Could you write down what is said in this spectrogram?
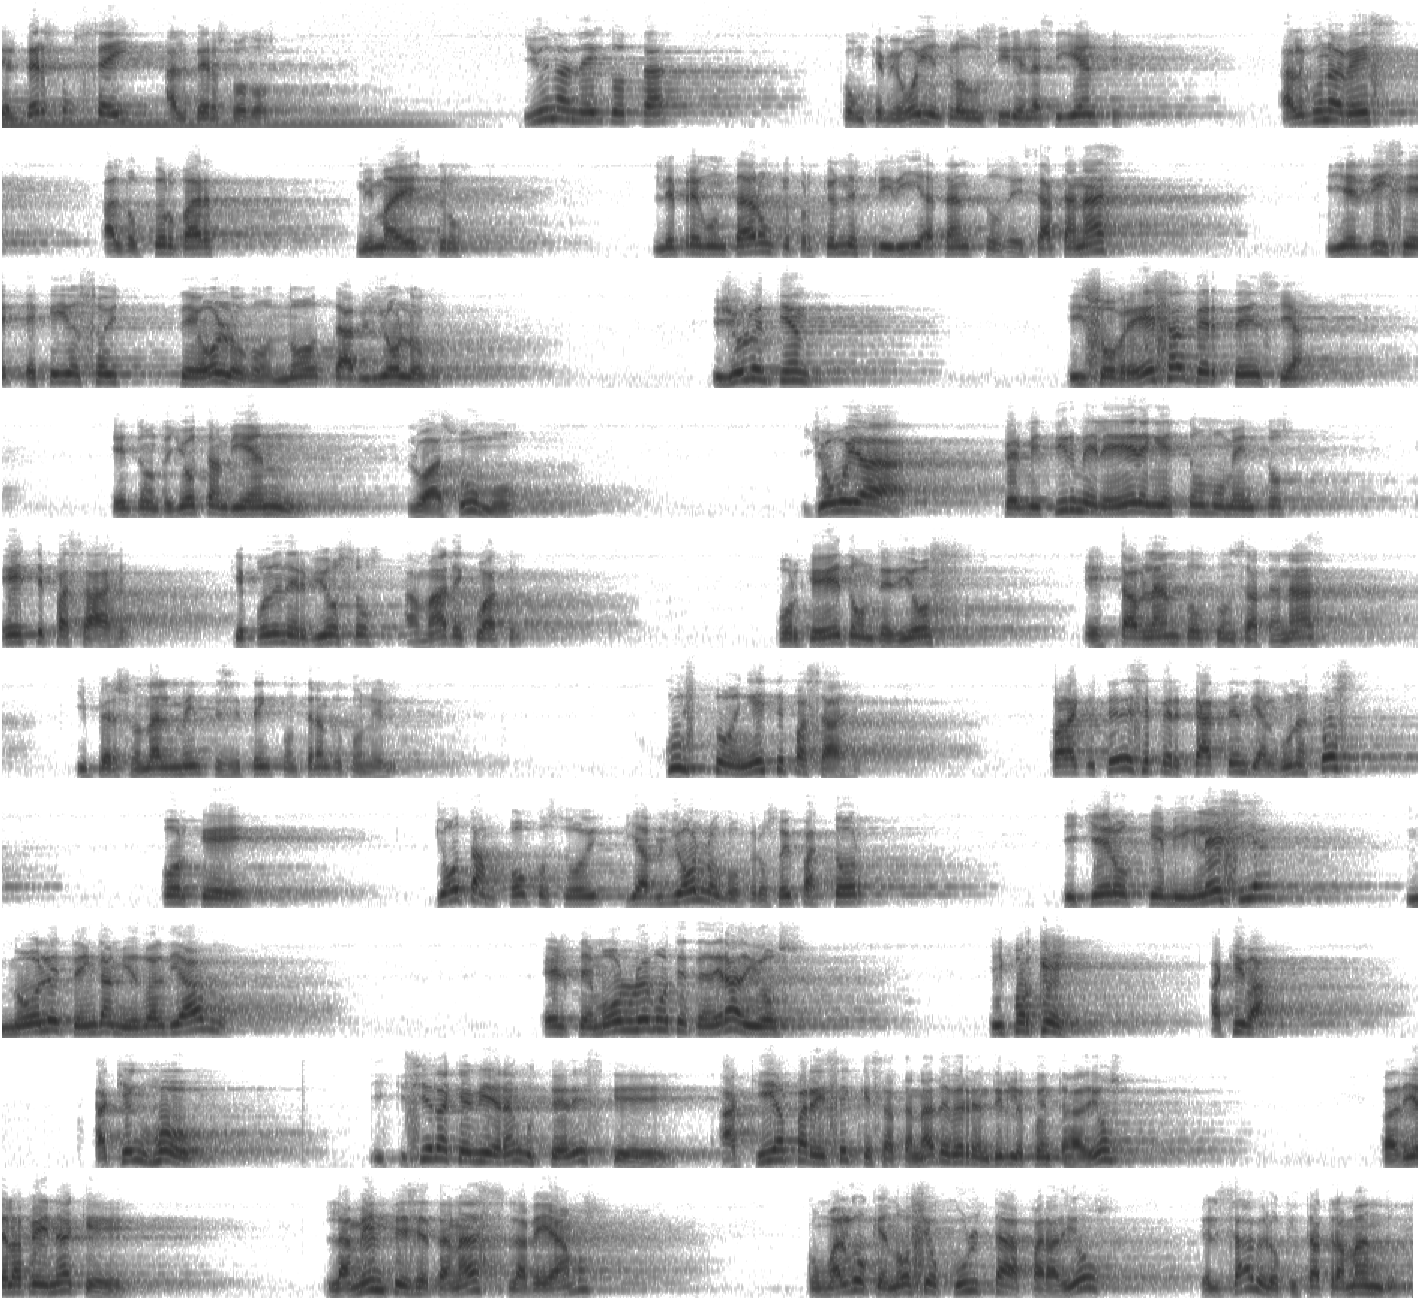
Del verso 6 al verso 2. Y una anécdota con que me voy a introducir es la siguiente. Alguna vez al doctor Bart, mi maestro, le preguntaron que por qué él no escribía tanto de Satanás. Y él dice, es que yo soy teólogo, no dabliólogo. Y yo lo entiendo. Y sobre esa advertencia, en donde yo también lo asumo, yo voy a permitirme leer en estos momentos este pasaje que pone nerviosos a más de cuatro, porque es donde Dios está hablando con Satanás y personalmente se está encontrando con él. Justo en este pasaje, para que ustedes se percaten de algunas cosas, porque yo tampoco soy diabliólogo, pero soy pastor y quiero que mi iglesia no le tenga miedo al diablo. El temor lo hemos de tener a Dios. ¿Y por qué? Aquí va. Aquí en Job, y quisiera que vieran ustedes que aquí aparece que Satanás debe rendirle cuentas a Dios. Valía la pena que la mente de Satanás la veamos como algo que no se oculta para Dios. Él sabe lo que está tramando.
